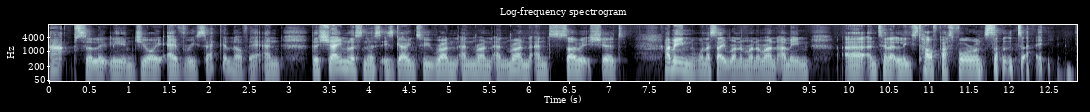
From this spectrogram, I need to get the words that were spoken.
absolutely enjoy every second of it. And the shamelessness is going to run and run and run, and so it should. I mean, when I say run and run and run, I mean uh, until at least half past four on Sunday.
